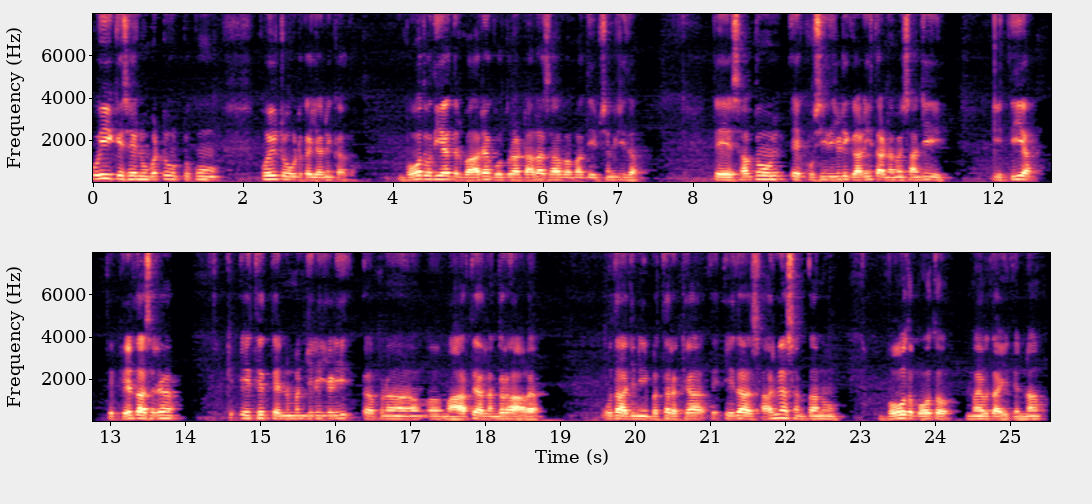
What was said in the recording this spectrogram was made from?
ਕੋਈ ਕਿਸੇ ਨੂੰ ਵੱਟੂ ਟੁਕੂ ਕੋਈ ਟੋਕ ਟਕਾਈਆ ਨਹੀਂ ਕਰਦਾ। ਬਹੁਤ ਵਧੀਆ ਦਰਬਾਰ ਹੈ ਗੁਰਦੁਆਰਾ ਟਾਹਲਾ ਸਾਹਿਬ ਬਾਬਾ ਦੀਪ ਸਿੰਘ ਜੀ ਦਾ। ਤੇ ਸਭ ਤੋਂ ਇਹ ਖੁਸ਼ੀ ਦੀ ਜਿਹੜੀ ਗੱਲ ਹੀ ਤੁਹਾਡੇ ਨਾਲ ਮੈਂ ਸਾਂਝੀ ਕੀਤੀ ਆ ਤੇ ਫਿਰ ਦੱਸ ਰਿਹਾ ਕਿ ਇੱਥੇ ਤਿੰਨ ਮੰਜ਼ਲੀ ਜਿਹੜੀ ਆਪਣਾ ਅ, ਇਮਾਰਤ ਆ ਲੰਗਰ ਹਾਲ ਆ ਉਹਦਾ ਅੱਜ ਨੀਂਹ ਪੱਥਰ ਰੱਖਿਆ ਤੇ ਇਹਦਾ ਸਾਰੀਆਂ ਸੰਗਤਾਂ ਨੂੰ ਬਹੁਤ ਬਹੁਤ ਮੈਂ ਵਧਾਈ ਦਿੰਦਾ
